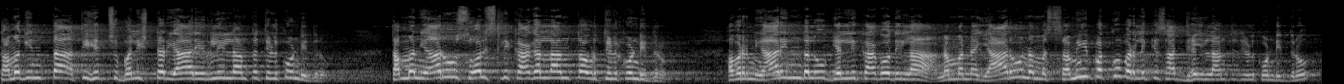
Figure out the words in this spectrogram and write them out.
ತಮಗಿಂತ ಅತಿ ಹೆಚ್ಚು ಬಲಿಷ್ಠರು ಯಾರು ಇರಲಿಲ್ಲ ಅಂತ ತಿಳ್ಕೊಂಡಿದ್ರು. ತಮ್ಮನ್ನು ಯಾರೂ ಸೋಲಿಸ್ಲಿಕ್ಕಾಗಲ್ಲ ಅಂತ ಅವ್ರು ತಿಳ್ಕೊಂಡಿದ್ರು. ಅವರನ್ನು ಯಾರಿಂದಲೂ ಗೆಲ್ಲಿಕ್ಕಾಗೋದಿಲ್ಲ. ನಮ್ಮನ್ನು ಯಾರೂ ನಮ್ಮ ಸಮೀಪಕ್ಕೂ ಬರಲಿಕ್ಕೆ ಸಾಧ್ಯ ಇಲ್ಲ ಅಂತ ತಿಳ್ಕೊಂಡಿದ್ರು.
